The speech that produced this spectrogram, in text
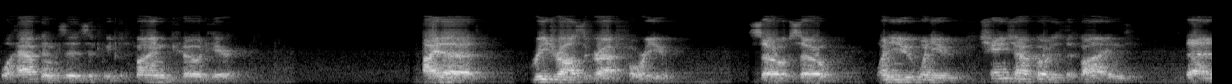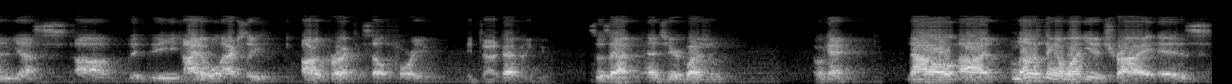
what happens is if we define code here, IDA redraws the graph for you. So, so when you when you change how code is defined, then yes, uh, the, the IDA will actually autocorrect itself for you. It does, Okay. thank you. So does that answer your question? Okay. Now, uh, another thing I want you to try is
